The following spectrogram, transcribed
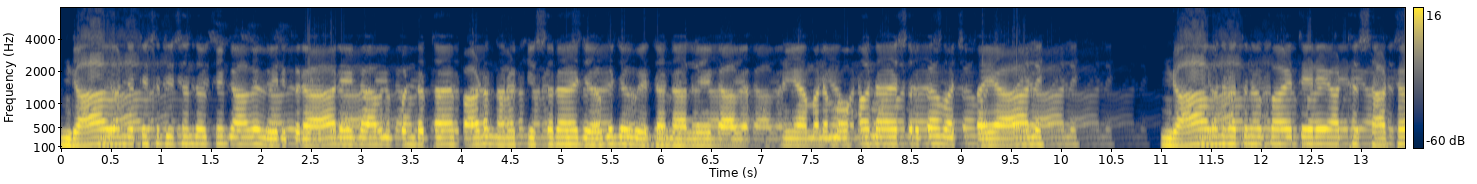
ਗਾਵਨ ਤਿਸ ਦੀ ਸੰਦੋਖੇ ਗਾਵੇ ਵੀਰ ਕਰਾਰੇ ਗਾਵਨ ਪੰਡਤ ਪੜ ਨਰ ਕਿਸਰ ਜੋਗ ਜੋ ਵੇਦਾਂ ਨਾਲੇ ਗਾਵੇ। ਆਪਣੀਆਂ ਮਨ ਮੋਹਨ ਸੁਰਗਾ ਮਚ ਪਿਆਲ ਗਾਵਨ ਰਤਨ ਪਾਏ ਤੇਰੇ 860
